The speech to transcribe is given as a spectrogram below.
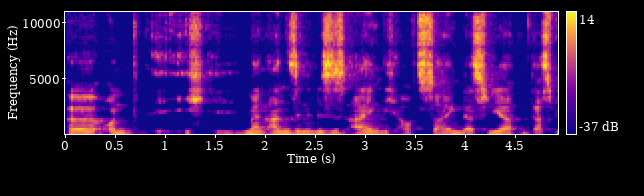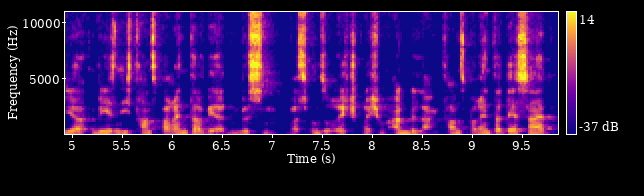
Äh, und ich, mein Ansinnen ist es eigentlich aufzuzeigen, dass wir, dass wir wesentlich transparenter werden müssen, was unsere Rechtsprechung anbelangt. Transparenter deshalb,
